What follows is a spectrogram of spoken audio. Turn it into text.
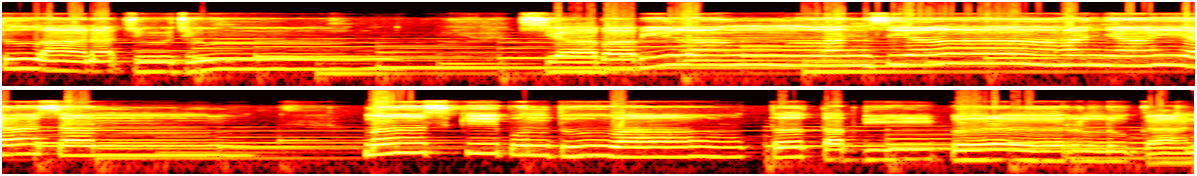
tu anak cucu. Siapa bilang lansia hanya hiasan? Meskipun tua tetap diperlukan.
